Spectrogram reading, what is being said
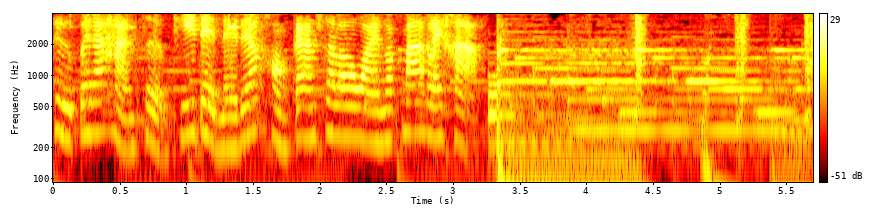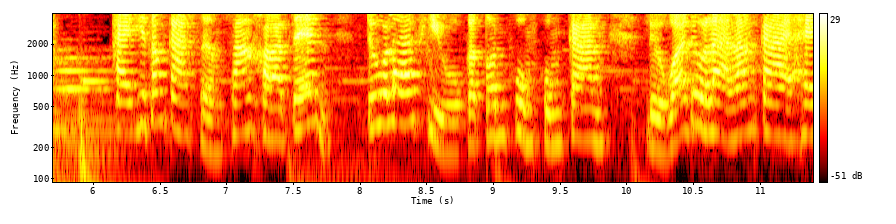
ถือเป็นอาหารเสริมที่เด่นในเรื่องของการชะลอวัยมากๆเลยค่ะ ที่ต้องการเสริมสร้างคอลลาเจน ดูแลผิวกระตุ้นภูมิคุ้มกัน หรือว่าดูแลร่างกายให้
